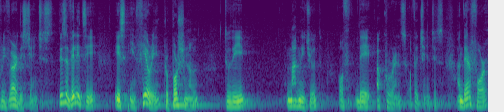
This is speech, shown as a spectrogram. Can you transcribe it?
revert these changes. This ability is, in theory, proportional to the magnitude of the occurrence of the changes. And therefore,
